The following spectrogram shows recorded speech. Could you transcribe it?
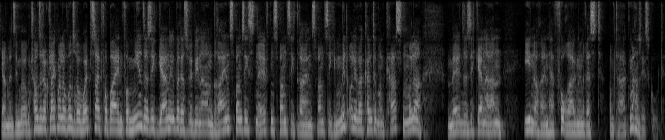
Ja, und wenn Sie mögen, schauen Sie doch gleich mal auf unserer Website vorbei. Informieren Sie sich gerne über das Webinar am 23.11.2023 mit Oliver Kantem und Carsten Müller. Melden Sie sich gerne an. Ihnen noch einen hervorragenden Rest vom Tag. Machen Sie es gut.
